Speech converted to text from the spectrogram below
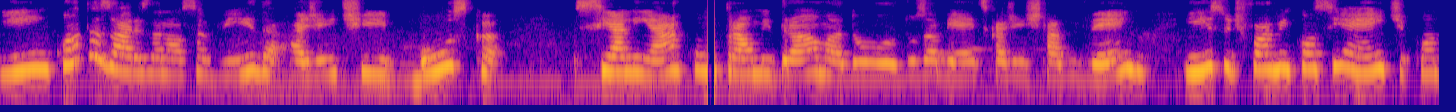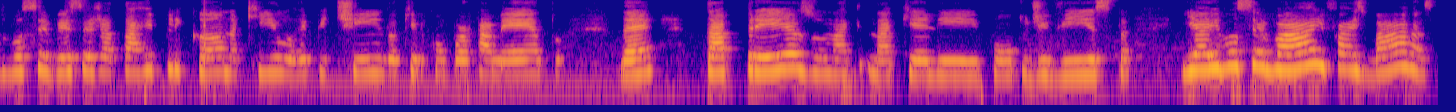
E em quantas áreas da nossa vida a gente busca se alinhar com o trauma e drama do, dos ambientes que a gente está vivendo, e isso de forma inconsciente. Quando você vê, você já está replicando aquilo, repetindo aquele comportamento, né? Está preso na, naquele ponto de vista. E aí você vai e faz barras.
